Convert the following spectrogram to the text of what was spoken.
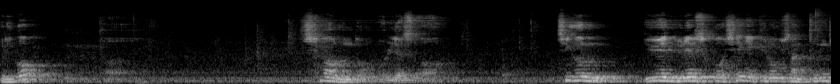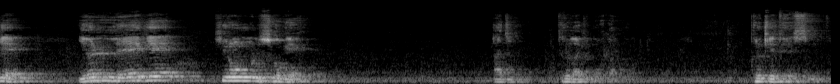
그리고 어, 새마을 운동을 올려서 지금 유엔 유네스코 세계 기록유산 등재 14개 기록물 속에 아직 들어가지 못하고 그렇게 되었습니다.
